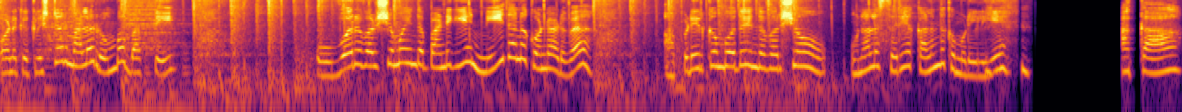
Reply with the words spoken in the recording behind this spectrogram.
உனக்கு கிருஷ்ணர் மேல ரொம்ப பக்தி. ஒவ்வொரு வருஷமும் இந்த பண்டிகையை நீ தானே கொண்டாடுவ? அப்படி இருக்கும்போது இந்த வருஷம் உன்னால சரியா கலந்துக்க முடியலையே. அக்கா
